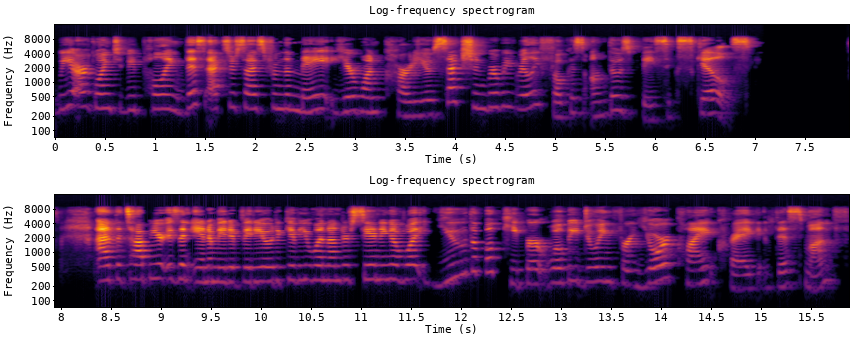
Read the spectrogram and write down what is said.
We are going to be pulling this exercise from the May Year 1 cardio section where we really focus on those basic skills. At the top here is an animated video to give you an understanding of what you, the bookkeeper, will be doing for your client Craig this month.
